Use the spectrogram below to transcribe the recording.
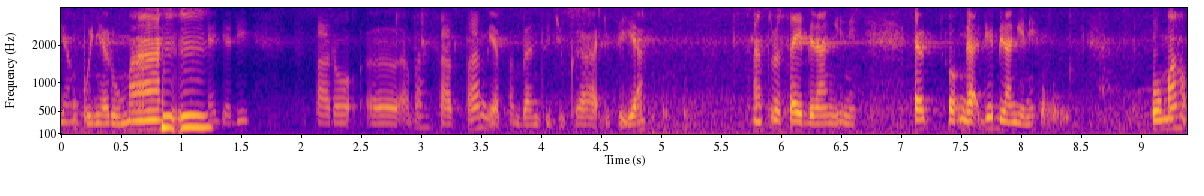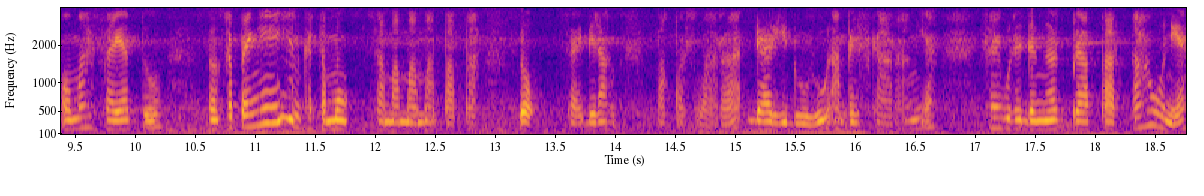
yang punya rumah, Mm-mm. ya, jadi separuh eh, apa satpam ya pembantu juga gitu ya. Nah terus saya bilang gini, eh oh, enggak dia bilang gini, omah omah saya tuh eh, kepengen ketemu sama mama papa. Loh saya bilang Pak Koswara dari dulu sampai sekarang ya saya udah dengar berapa tahun ya.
